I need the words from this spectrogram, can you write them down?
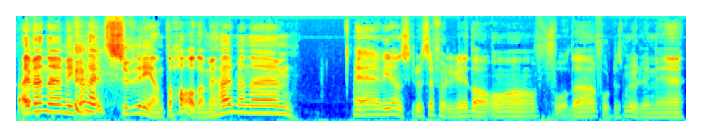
Nei, men eh, Mikael, helt suverent å ha deg med her. Men eh, eh, vi ønsker jo selvfølgelig da å få deg fortest mulig med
